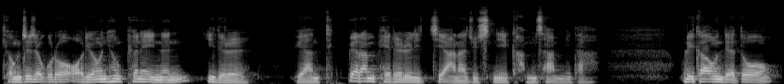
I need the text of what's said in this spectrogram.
경제적으로 어려운 형편에 있는 이들을 위한 특별한 배려를 잊지 않아 주시니 감사합니다. 우리 가운데도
